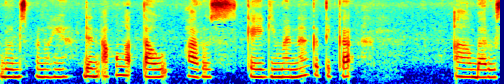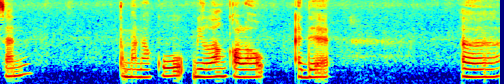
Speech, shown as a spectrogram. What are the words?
belum sepenuhnya. Dan aku nggak tahu harus kayak gimana ketika uh, barusan teman aku bilang kalau ada uh,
